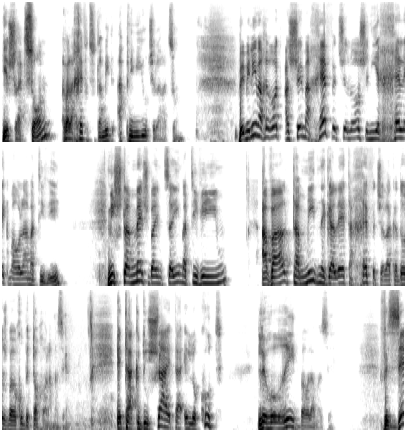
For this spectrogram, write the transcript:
יש רצון, אבל החפץ הוא תמיד הפנימיות של הרצון. במילים אחרות, השם החפץ שלו שנהיה חלק מהעולם הטבעי, נשתמש באמצעים הטבעיים, אבל תמיד נגלה את החפץ של הקדוש ברוך הוא בתוך העולם הזה. את הקדושה, את האלוקות, להוריד בעולם הזה. וזה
